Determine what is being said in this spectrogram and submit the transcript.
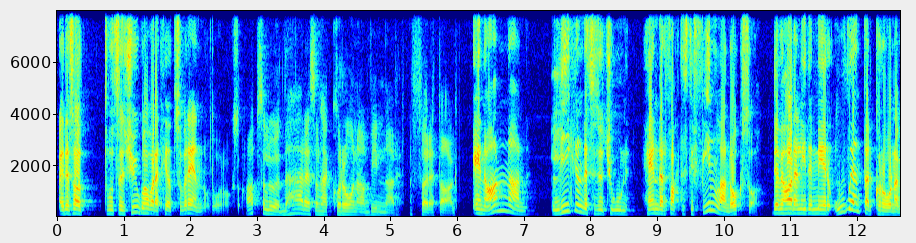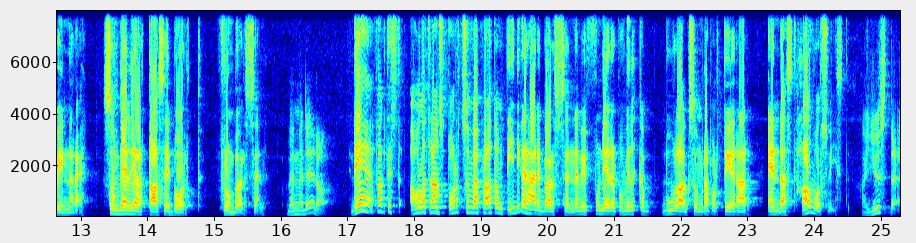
Är det så att 2020 har varit ett helt suveränt år också? Absolut, det här är sån här corona-vinnarföretag. En annan liknande situation händer faktiskt i Finland också, där vi har en lite mer oväntad coronavinnare som väljer att ta sig bort från börsen. Vem är det då? Det är faktiskt Ahola Transport som vi har pratat om tidigare här i börsen när vi funderar på vilka bolag som rapporterar endast halvårsvis. Ja, just det.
